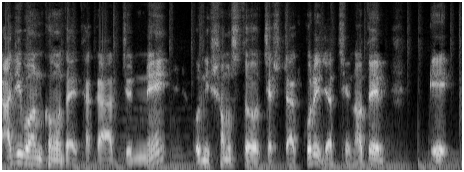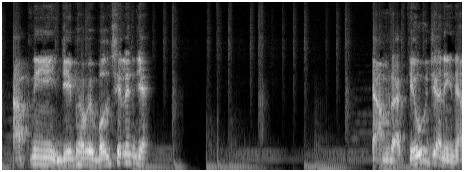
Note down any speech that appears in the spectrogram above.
আজীবন ক্ষমতায় থাকার জন্যে উনি সমস্ত চেষ্টা করে যাচ্ছেন। অতএব আপনি যেভাবে বলছিলেন যে আমরা কেউ জানি না,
